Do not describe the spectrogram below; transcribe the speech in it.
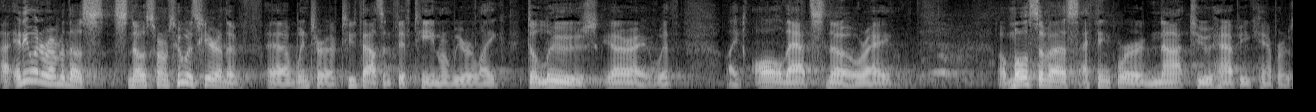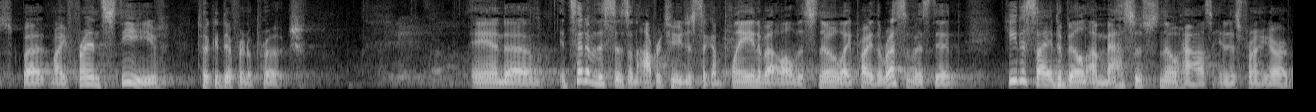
uh, anyone remember those snowstorms? Who was here in the uh, winter of 2015 when we were like deluge? Yeah, right, with like all that snow, right? Well, most of us, I think, were not too happy campers. But my friend Steve took a different approach. And uh, instead of this as an opportunity just to complain about all the snow like probably the rest of us did, he decided to build a massive snow house in his front yard.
